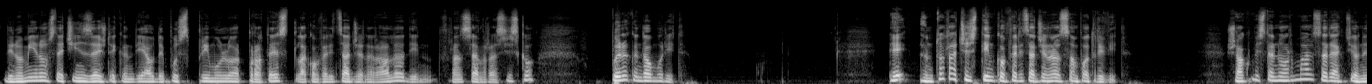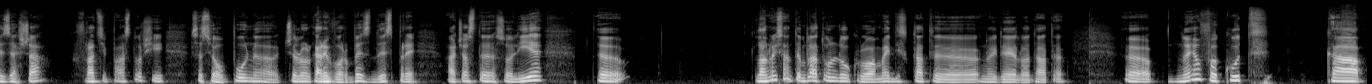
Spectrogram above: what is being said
din 1950, de când ei au depus primul lor protest la conferința generală din San Francisco, până când au murit. E, în tot acest timp, conferința generală s-a împotrivit. Și acum este normal să reacționeze așa, frații pastori, și să se opună celor care vorbesc despre această solie. Ă, la noi s-a întâmplat un lucru, am mai discutat ă, noi de el odată. Ă, noi am făcut ca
